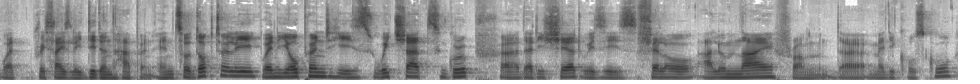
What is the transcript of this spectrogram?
what precisely didn't happen. And so Dr. Li, when he opened his WeChat group uh, that he shared with his fellow alumni from the medical school,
